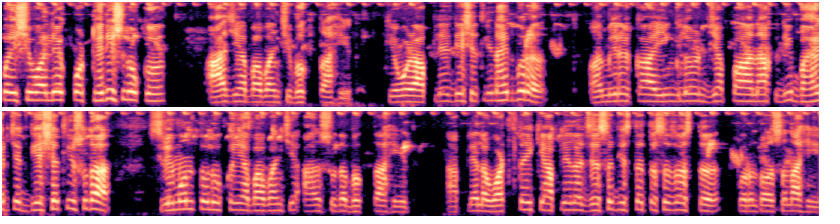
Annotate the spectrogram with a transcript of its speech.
पैसेवाले कोट्याधीश लोक आज या बाबांची भक्त आहेत. केवळ आपल्या देशातली नाहीत बरं. अमेरिका इंग्लंड जपान अगदी बाहेरच्या देशातली सुद्धा श्रीमंत लोक या बाबांची आज सुद्धा भक्त आहेत. आपल्याला वाटतंय की आपल्याला जसं दिसतं तसंच असतं परंतु असं नाही.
